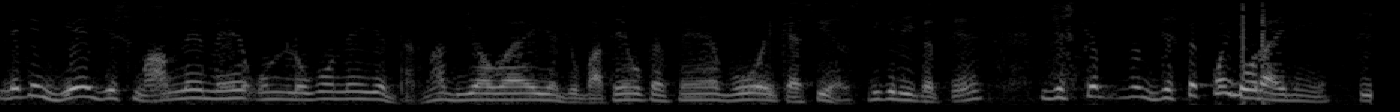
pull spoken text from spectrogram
لیکن یہ جس معاملے میں ان لوگوں نے یہ دھرنا دیا ہوا ہے یا جو باتیں وہ کرتے ہیں وہ ایک ایسی ہستی کے لیے کرتے ہیں جس کے جس پہ کوئی دو رائے نہیں ہے۔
